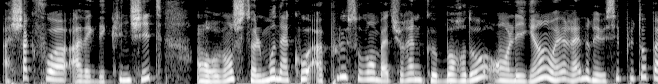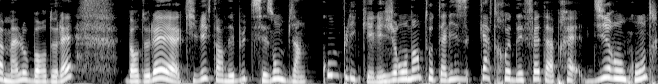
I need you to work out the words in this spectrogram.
à chaque fois avec des clean sheets. En revanche, seul Monaco a plus souvent battu Rennes que Bordeaux en Ligue 1. Ouais, Rennes réussit plutôt pas mal au Bordelais. Bordelais qui vivent un début de saison bien compliqué. Les Girondins totalisent quatre défaites après 10 rencontres.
